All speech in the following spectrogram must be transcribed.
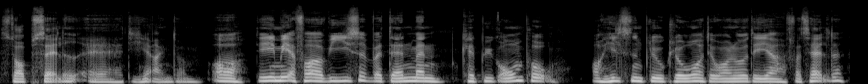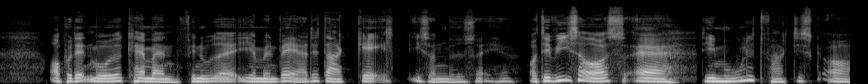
stoppe salget af de her ejendomme. Og det er mere for at vise, hvordan man kan bygge ovenpå og hele tiden blive klogere. Det var noget af det, jeg fortalte. Og på den måde kan man finde ud af, jamen, hvad er det, der er galt i sådan en mødesag her. Og det viser også, at det er muligt faktisk at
